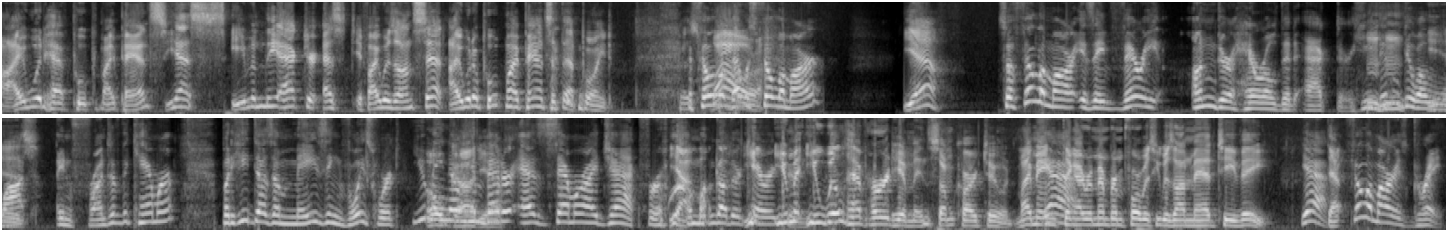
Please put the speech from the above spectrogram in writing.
I would have pooped my pants. Yes, even the actor, as if I was on set, I would have pooped my pants at that point. Phil, wow. That was Phil LaMarr? Yeah. So Phil LaMarr is a very under heralded actor. He mm-hmm. didn't do a he lot is. in front of the camera, but he does amazing voice work. You may oh, know God, him yeah. better as Samurai Jack for yeah. among other characters. You, you, may, you, will have heard him in some cartoon. My main yeah. thing I remember him for was he was on Mad TV. Yeah, that, Phil LaMarr is great.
